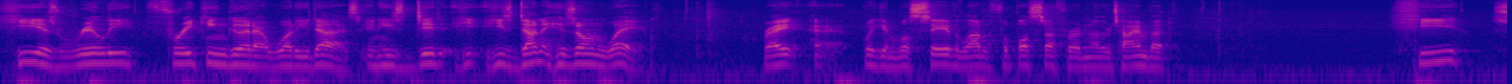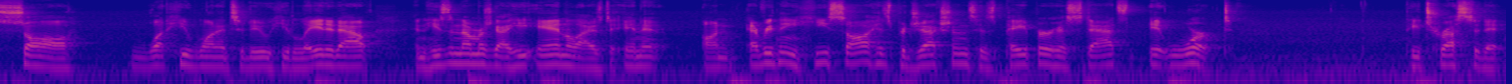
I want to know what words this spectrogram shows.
He is really freaking good at what he does, and he's did he, he's done it his own way, right? Uh, again, we'll save a lot of the football stuff for another time, but he saw what he wanted to do. He laid it out, and he's a numbers guy. He analyzed it, in it on everything he saw, his projections, his paper, his stats, it worked. He trusted it.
